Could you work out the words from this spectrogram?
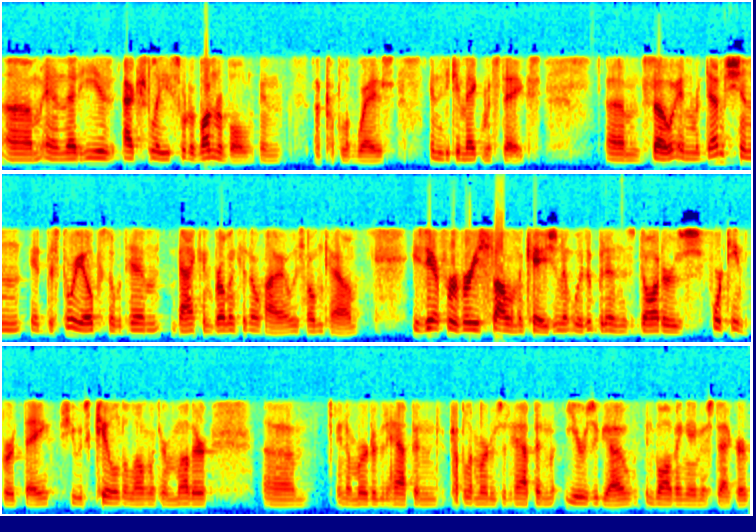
um, and that he is actually sort of vulnerable in a couple of ways, and that he can make mistakes. Um, so in Redemption, it, the story opens with him back in Burlington, Ohio, his hometown. He's there for a very solemn occasion. It was been his daughter's 14th birthday. She was killed along with her mother um, in a murder that happened, a couple of murders that happened years ago involving Amos Decker.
